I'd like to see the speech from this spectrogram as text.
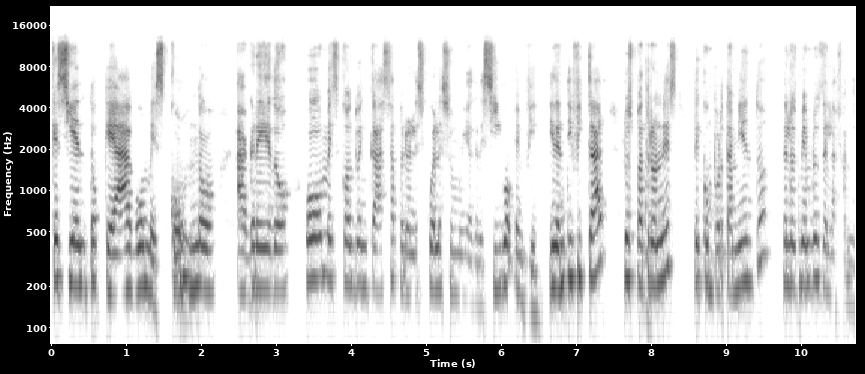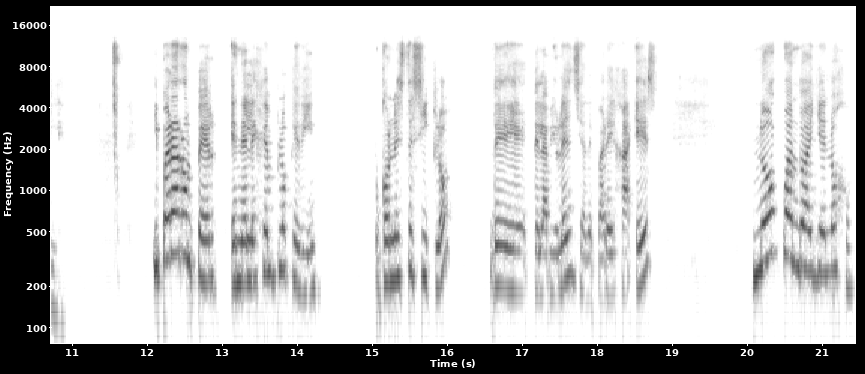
¿Qué siento? ¿Qué hago? ¿Me escondo? ¿Agredo? o me escondo en casa, pero en la escuela soy muy agresivo, en fin, identificar los patrones de comportamiento de los miembros de la familia. Y para romper, en el ejemplo que di con este ciclo de, de la violencia de pareja, es no cuando hay enojo,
